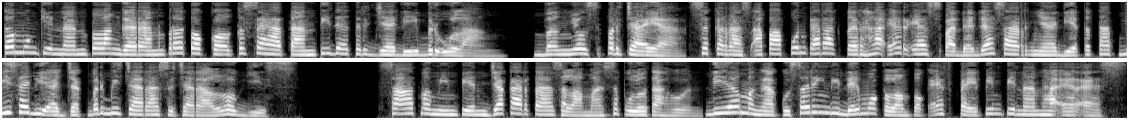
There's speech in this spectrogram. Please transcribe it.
kemungkinan pelanggaran protokol kesehatan tidak terjadi berulang. Bang Yos percaya, sekeras apa pun karakter HRS pada dasarnya dia tetap bisa diajak berbicara secara logis. Saat memimpin Jakarta selama 10 tahun, dia mengaku sering didemo kelompok FP pimpinan HRS.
